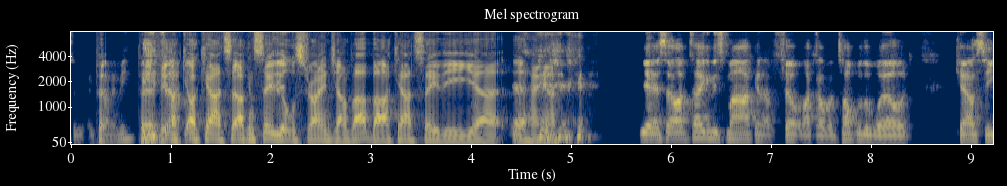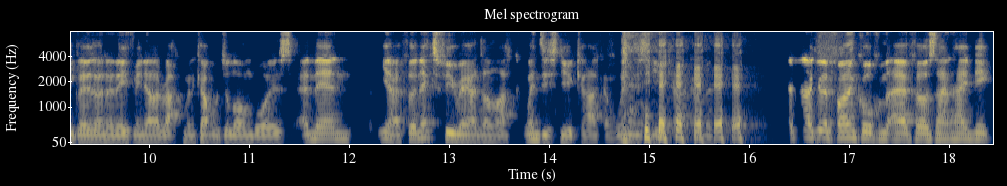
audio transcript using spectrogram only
to- in front of me. Perfect. I, I can't see. I can see the All Australian jumper, but I can't see the uh, the hanger. yeah, so I've taken this mark and I've felt like I'm on top of the world. Cal Sinclair's underneath me, another Ruckman, a couple of Geelong boys. And then, you know, for the next few rounds, I'm like, when's this new car coming? When's this new car coming? And then I get a phone call from the AFL saying, "Hey Nick,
